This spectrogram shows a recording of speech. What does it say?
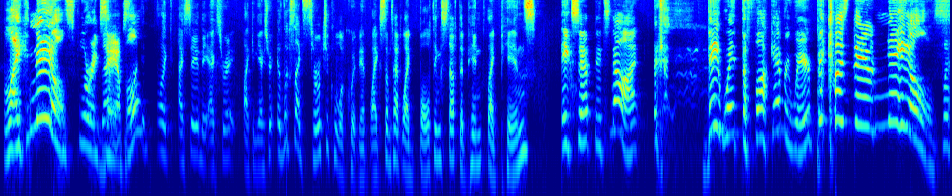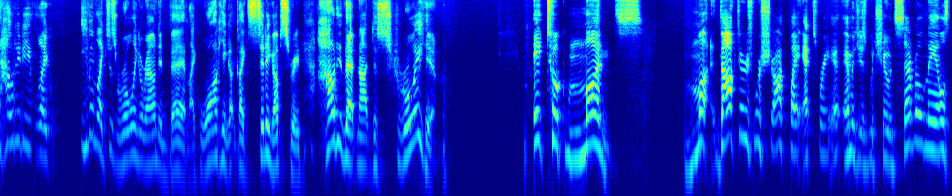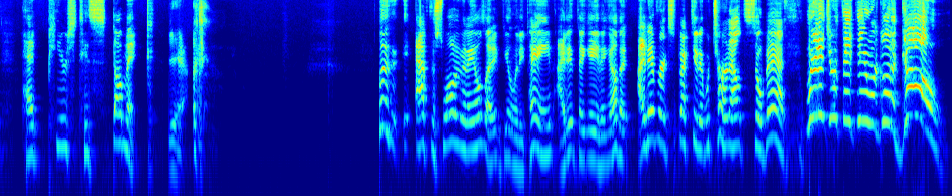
like nails, for example. Like, like I say in the X-ray, like in the X-ray, it looks like surgical equipment, like some type of like bolting stuff to pin, like pins. Except it's not. they went the fuck everywhere because they're nails. But how did he like? Even like just rolling around in bed, like walking, like sitting up straight. How did that not destroy him? it took months. Mo- Doctors were shocked by X-ray images which showed several nails had pierced his stomach. Yeah. But after swallowing the nails, I didn't feel any pain. I didn't think anything of it. I never expected it would turn out so bad. Where did you think they were going to go?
